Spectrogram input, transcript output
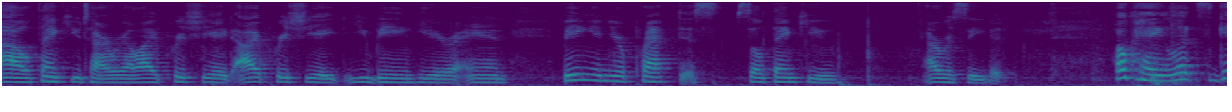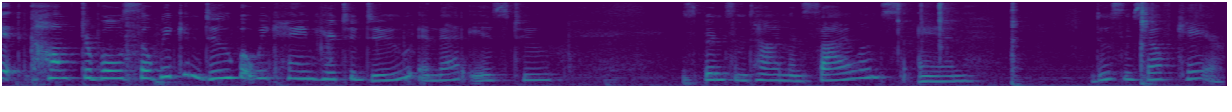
Oh, thank you, Tyrell. I appreciate I appreciate you being here and being in your practice. So thank you. I receive it. Okay, let's get comfortable so we can do what we came here to do, and that is to spend some time in silence and do some self care.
